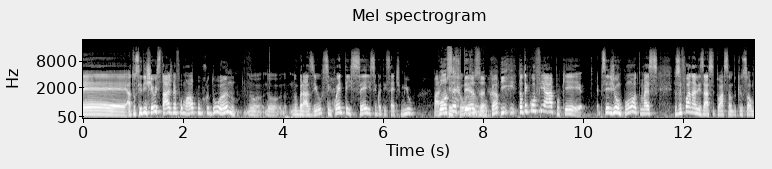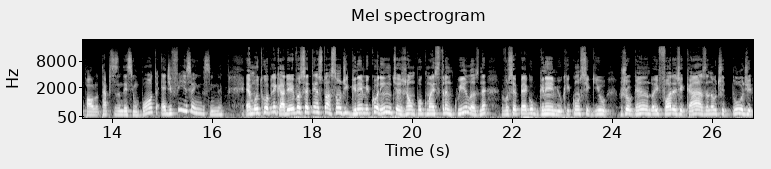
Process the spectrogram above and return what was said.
é, a torcida encheu o estádio, né? Foi o maior público do ano no, no, no Brasil. 56, 57 mil Com certeza. No, no campo. E, e... Então tem que confiar, porque precisa de um ponto, mas se você for analisar a situação do que o São Paulo está precisando desse um ponto, é difícil ainda assim, né? É muito complicado. E aí você tem a situação de Grêmio e Corinthians já um pouco mais tranquilas, né? Você pega o Grêmio que conseguiu jogando aí fora de casa, na altitude,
